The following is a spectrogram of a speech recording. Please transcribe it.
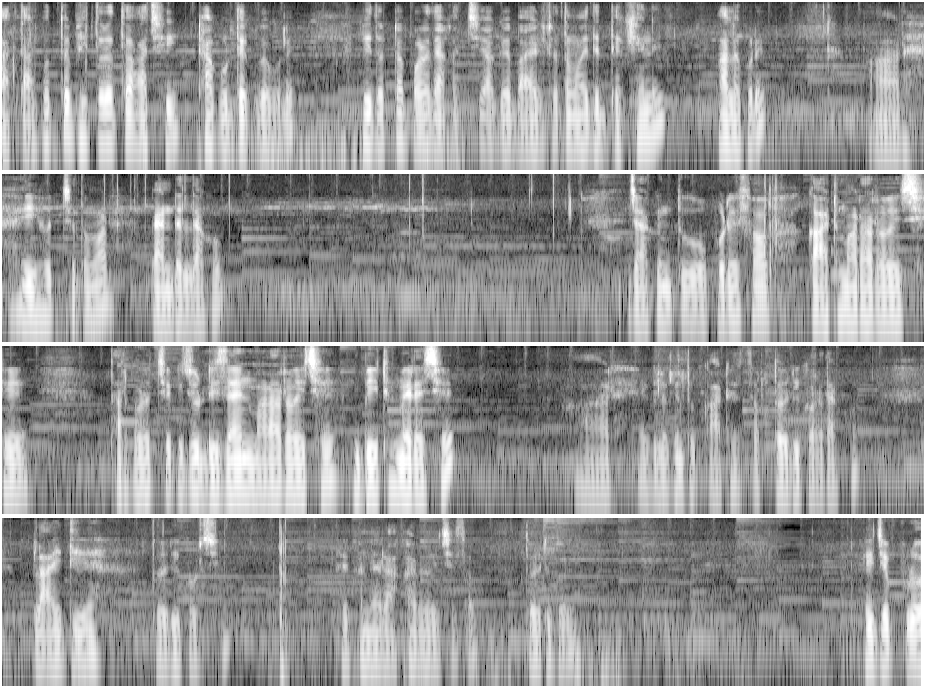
আর তারপর তো ভিতরে তো আছেই ঠাকুর দেখবে বলে। ভিতরটা পরে দেখাচ্ছি, আগে বাইরেটা তোমাদের দেখে নিই ভালো করে। আর এই হচ্ছে তোমার প্যান্ডেল দেখো। যা কিন্তু ওপরে সব কাঠ মারা রয়েছে। তারপর হচ্ছে কিছু ডিজাইন মারা রয়েছে বিট মেরেছে। এগুলো কিন্তু কাঠের সব তৈরি করে, দেখো। প্লাই দিয়ে তৈরি করছে। এখানে রাখা রয়েছে সব তৈরি করে। এই যে পুরো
